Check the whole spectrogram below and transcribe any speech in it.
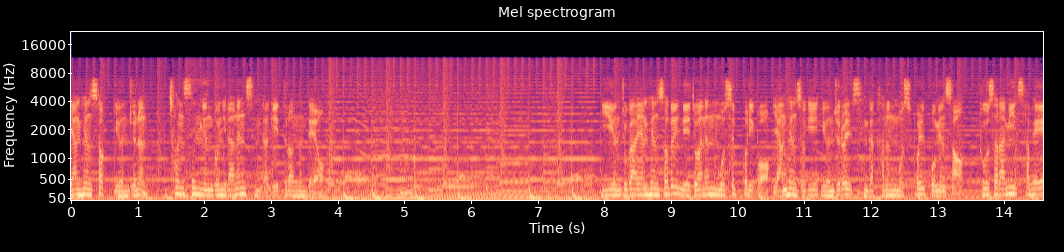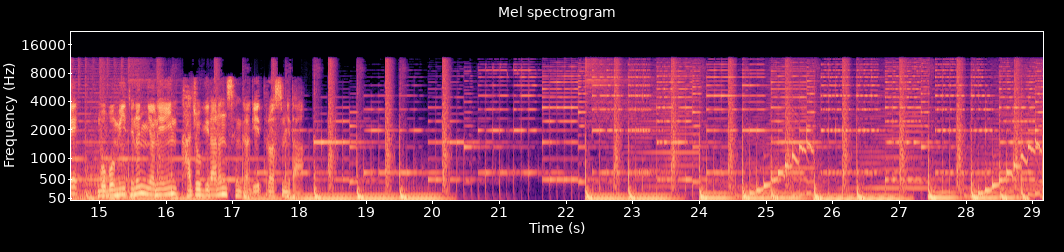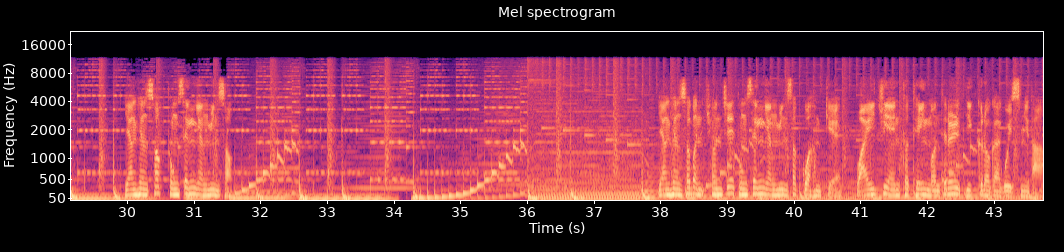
양현석 연주는 천생연분이라는 생각이 들었는데요. 이은주가 양현석을 내조하는 모습 그리고 양현석이 연주를 생각하는 모습을 보면서 두 사람이 사회의 모범이 되는 연예인 가족이라는 생각이 들었습니다. 양현석 동생 양민석 양현석은 현재 동생 양민석과 함께 YG 엔터테인먼트를 이끌어가고 있습니다.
